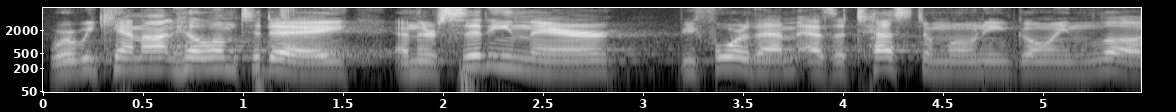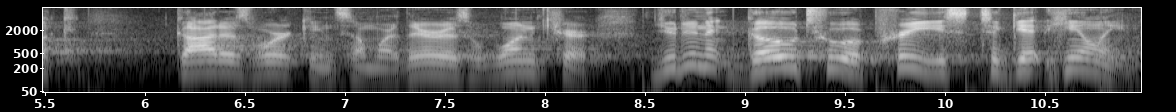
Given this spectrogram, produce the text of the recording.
where we cannot heal them today, and they're sitting there before them as a testimony, going, Look, God is working somewhere. There is one cure. You didn't go to a priest to get healing,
